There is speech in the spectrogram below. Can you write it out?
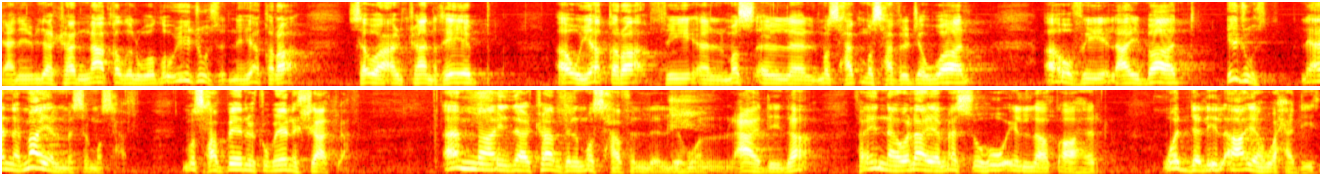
يعني إذا كان ناقض الوضوء يجوز أنه يقرأ سواء كان غيب أو يقرأ في المصحف مصحف الجوال أو في الآيباد يجوز لأنه ما يلمس المصحف. المصحف بينك وبين الشاشة. أما إذا كان في المصحف اللي هو العادي ذا فإنه لا يمسه إلا طاهر. والدليل آية وحديث.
